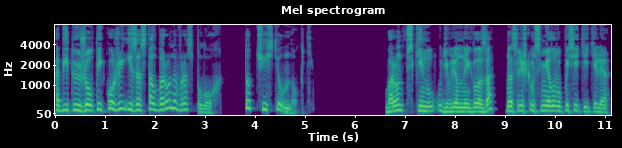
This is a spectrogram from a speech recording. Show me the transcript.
обитую желтой кожей, и застал барона врасплох. Тот чистил ногти. Барон вскинул удивленные глаза на слишком смелого посетителя.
